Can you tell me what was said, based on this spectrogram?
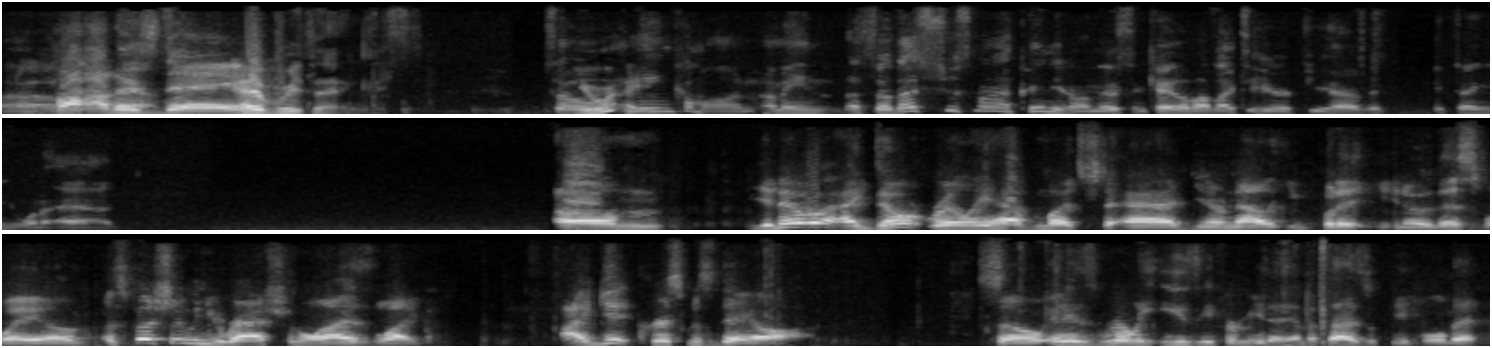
uh, Father's yeah, Day. everything. So You're right. I mean, come on. I mean, so that's just my opinion on this. And Caleb, I'd like to hear if you have anything you want to add. Um, you know, I don't really have much to add. You know, now that you put it, you know, this way of, especially when you rationalize, like, I get Christmas Day off, so it is really easy for me to empathize with people that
